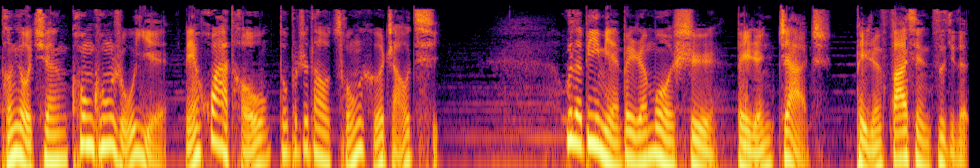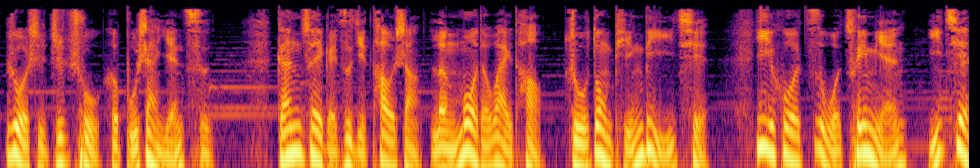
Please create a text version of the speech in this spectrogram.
朋友圈空空如也，连话头都不知道从何找起。为了避免被人漠视、被人 judge、被人发现自己的弱势之处和不善言辞。干脆给自己套上冷漠的外套，主动屏蔽一切，亦或自我催眠，一切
